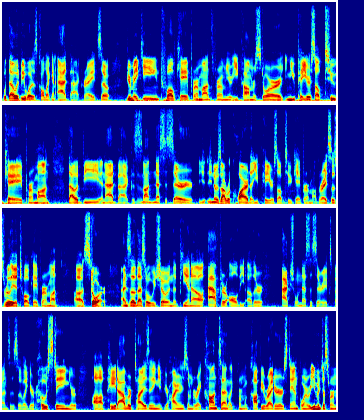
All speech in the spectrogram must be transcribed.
what that would be what is called like an add back, right? So if you're making 12k per month from your e-commerce store and you pay yourself 2k per month, that would be an add back because it's not necessary. You, you know, it's not required that you pay yourself 2k per month, right? So it's really a 12k per month uh, store, and so that's what we show in the P&L after all the other actual necessary expenses. So like your hosting, your uh, paid advertising, if you're hiring someone to write content, like from a copywriter standpoint, or even just from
